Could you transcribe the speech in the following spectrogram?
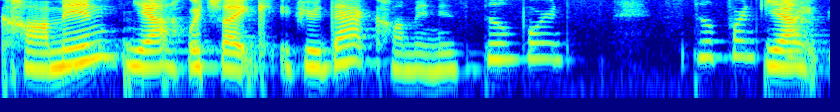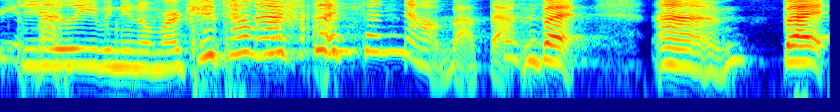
common. Yeah. Which like if you're that common is billboards billboards Yeah. Do you really even need to market that much? Then? I don't know about that, but um, but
